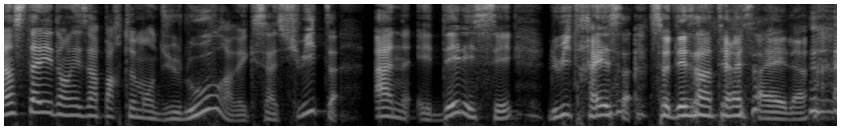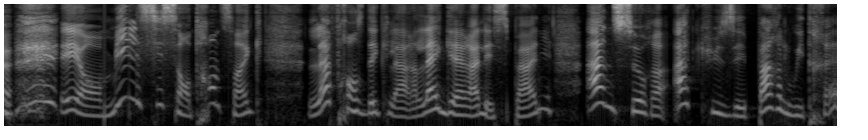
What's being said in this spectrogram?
Installée dans les appartements du Louvre avec sa suite, Anne est délaissée, Louis XIII se désintéresse à elle. Et en 1635, la France déclare la guerre à l'Espagne. Anne sera accusée par Louis XIII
